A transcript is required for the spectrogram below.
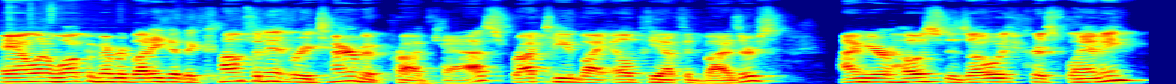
Hey, I want to welcome everybody to the Confident Retirement Podcast brought to you by LPF Advisors. I'm your host, as always, Kris Flammang,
